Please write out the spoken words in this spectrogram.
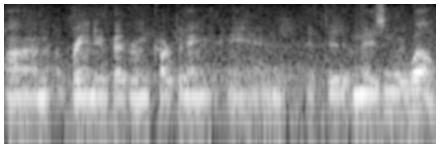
on a brand new bedroom carpeting and it did amazingly well.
